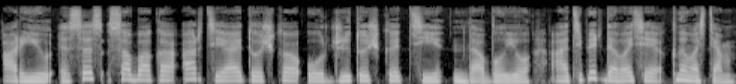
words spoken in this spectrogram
russsobaka.rti.org.tw. А теперь давайте к новостям.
